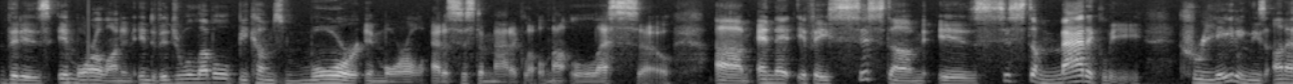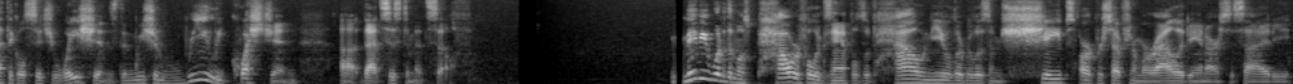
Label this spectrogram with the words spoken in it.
that is immoral on an individual level becomes more immoral at a systematic level, not less so. Um, and that if a system is systematically creating these unethical situations, then we should really question uh, that system itself. Maybe one of the most powerful examples of how neoliberalism shapes our perception of morality in our society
